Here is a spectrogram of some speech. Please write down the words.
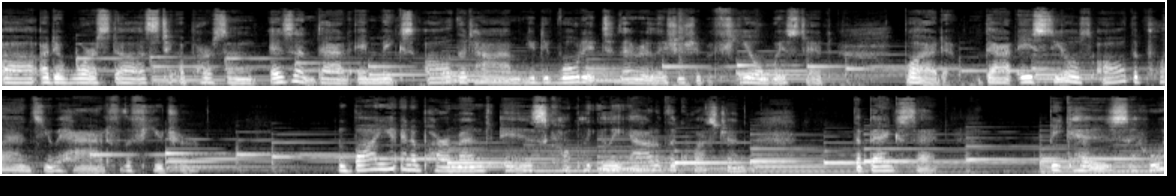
uh, a divorce does to a person isn't that it makes all the time you devoted to the relationship feel wasted, but that it steals all the plans you had for the future. Buying an apartment is completely out of the question, the bank said, because who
